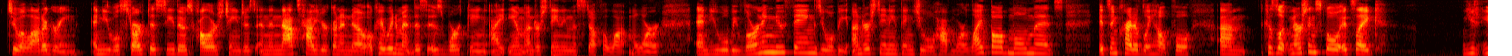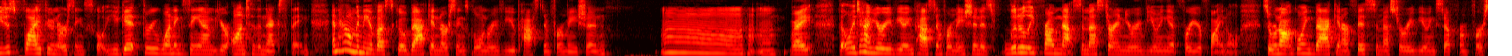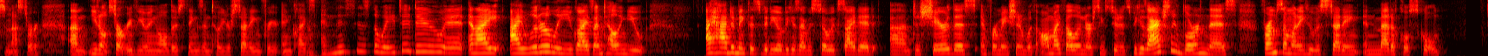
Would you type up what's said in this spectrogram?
to a lot of green, and you will start to see those colors changes. And then that's how you're going to know okay, wait a minute, this is working. I am understanding this stuff a lot more. And you will be learning new things, you will be understanding things, you will have more light bulb moments. It's incredibly helpful. Um, because look, nursing school, it's like you, you just fly through nursing school. You get through one exam, you're on to the next thing. And how many of us go back in nursing school and review past information? Mm-hmm, right? The only time you're reviewing past information is literally from that semester and you're reviewing it for your final. So we're not going back in our fifth semester reviewing stuff from first semester. Um, you don't start reviewing all those things until you're studying for your NCLEX. And this is the way to do it. And I, I literally, you guys, I'm telling you, I had to make this video because I was so excited um, to share this information with all my fellow nursing students because I actually learned this from somebody who was studying in medical school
